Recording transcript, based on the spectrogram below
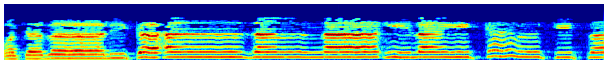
وَكَذَلِكَ أَنزَلْنَا الْكِتَابَ.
